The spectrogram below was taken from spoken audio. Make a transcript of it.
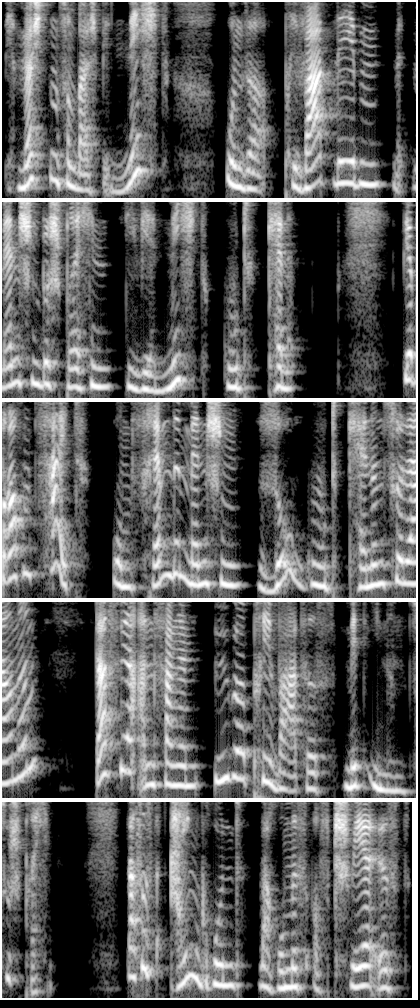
Wir möchten zum Beispiel nicht unser Privatleben mit Menschen besprechen, die wir nicht gut kennen. Wir brauchen Zeit, um fremde Menschen so gut kennenzulernen, dass wir anfangen, über Privates mit ihnen zu sprechen. Das ist ein Grund, warum es oft schwer ist,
